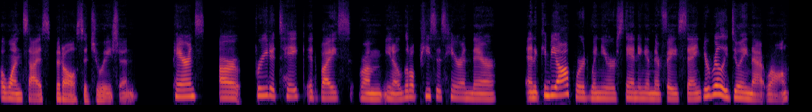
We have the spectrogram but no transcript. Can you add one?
a one size fit all situation. Parents are free to take advice from, you know, little pieces here and there. And it can be awkward when you're standing in their face saying, you're really doing that wrong.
